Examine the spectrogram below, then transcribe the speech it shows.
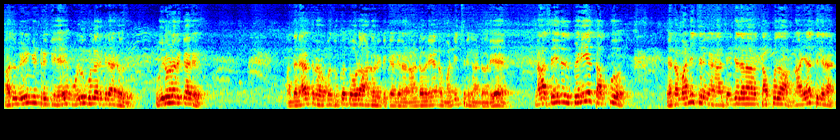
அது விழுங்கிட்டு இருக்கு உள்ளுக்குள்ள இருக்கிறாரு அவரு. உயிரோட இருக்காரு. அந்த நேரத்தில் ரொம்ப துக்கத்தோடு ஆண்டவர்கிட்ட கேட்குறாரு. ஆண்டவரே என்னை மன்னிச்சிருங்க ஆண்டவரே. நான் செய்தது பெரிய தப்பு. என்னை மன்னிச்சிருங்க. நான் செஞ்சதெல்லாம் தப்பு தான் நான் ஏற்றுக்கிறேன்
